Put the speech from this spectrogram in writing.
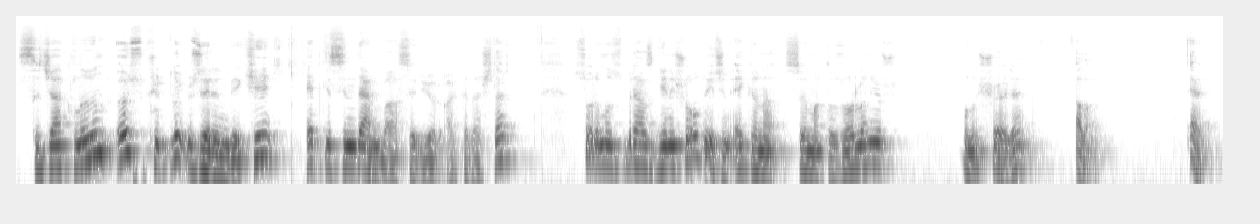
sıcaklığın öz kütle üzerindeki etkisinden bahsediyor arkadaşlar. Sorumuz biraz geniş olduğu için ekrana sığmakta zorlanıyor. Onu şöyle alalım. Evet.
